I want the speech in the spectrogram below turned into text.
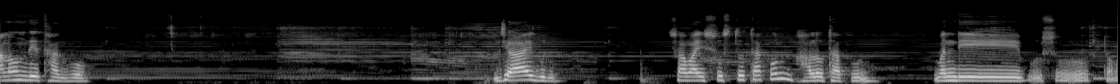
আনন্দে থাকব। জয় গুরু। সবাই সুস্থ থাকুন, ভালো থাকুন। બંદીપુરુષોત્તમ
